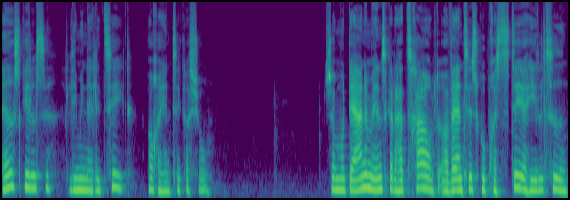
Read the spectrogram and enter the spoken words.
Adskillelse, liminalitet og reintegration. Som moderne mennesker, der har travlt og er vant til at skulle præstere hele tiden,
